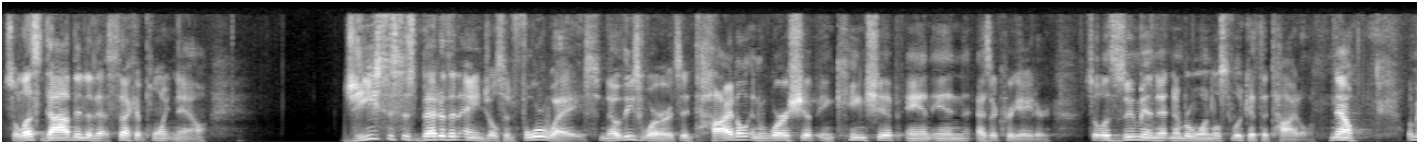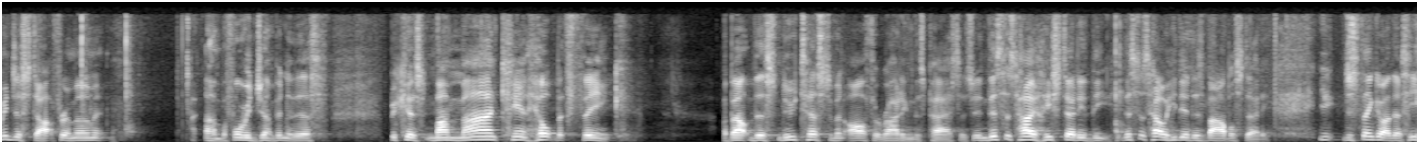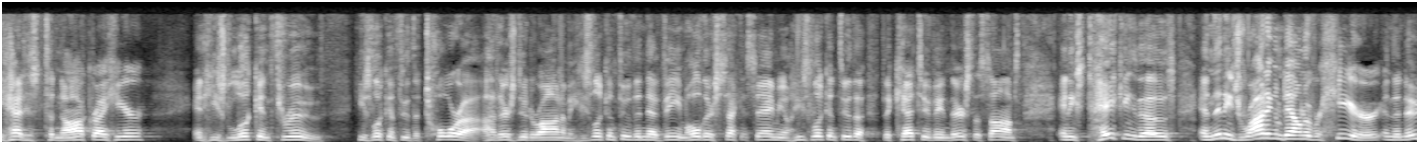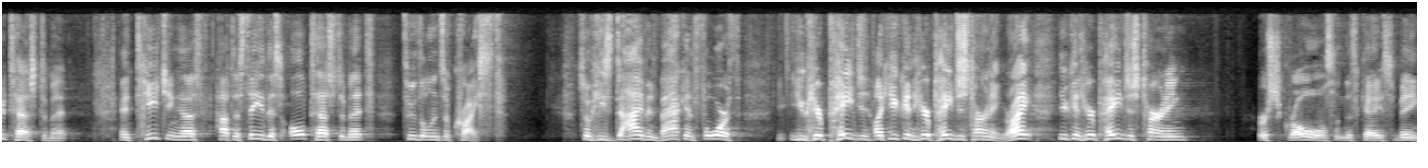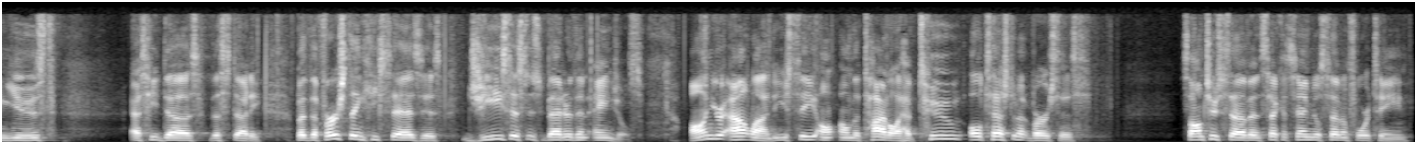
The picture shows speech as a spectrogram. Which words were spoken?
So let's dive into that second point now. Jesus is better than angels in four ways. Know these words in title, in worship, in kingship, and in as a creator. So let's zoom in at number one. Let's look at the title. Now, let me just stop for a moment um, before we jump into this, because my mind can't help but think about this New Testament author writing this passage. And this is how he studied the, this is how he did his Bible study. You just think about this. He had his Tanakh right here, and he's looking through. He's looking through the Torah. Ah, there's Deuteronomy. He's looking through the Nevi'im. Oh, there's 2 Samuel. He's looking through the, the Ketuvim. There's the Psalms. And he's taking those, and then he's writing them down over here in the New Testament and teaching us how to see this Old Testament through the lens of Christ. So he's diving back and forth you hear pages, like you can hear pages turning, right? You can hear pages turning, or scrolls in this case, being used as he does the study. But the first thing he says is, Jesus is better than angels. On your outline, do you see on, on the title, I have two Old Testament verses Psalm 2 7, 2 Samuel 7 14.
